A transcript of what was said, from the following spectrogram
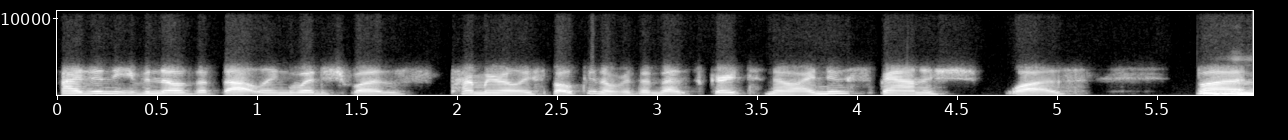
I didn't even know that that language was primarily spoken over them. That's great to know. I knew Spanish was, but mm-hmm.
